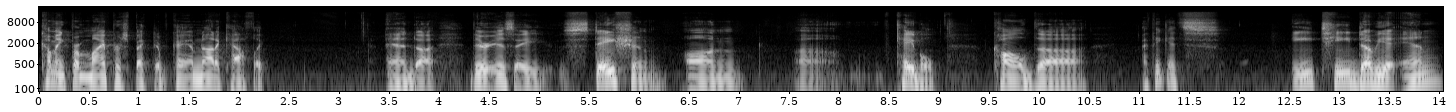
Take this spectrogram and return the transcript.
coming from my perspective. Okay, I'm not a Catholic, and uh, there is a station on cable called, uh, I think it's ETWN,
